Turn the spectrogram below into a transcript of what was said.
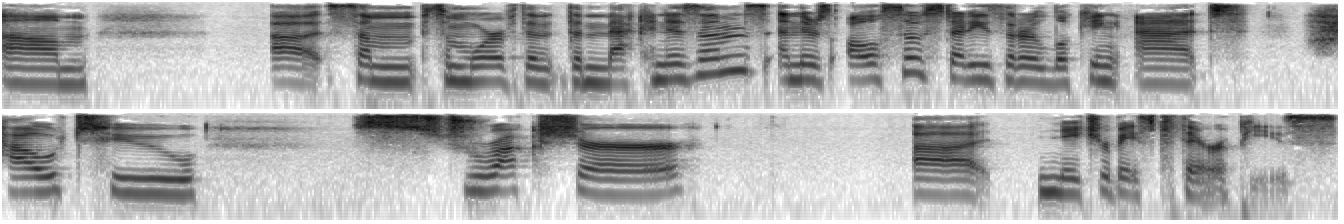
um, uh, some some more of the the mechanisms, and there's also studies that are looking at how to structure uh, nature based therapies.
